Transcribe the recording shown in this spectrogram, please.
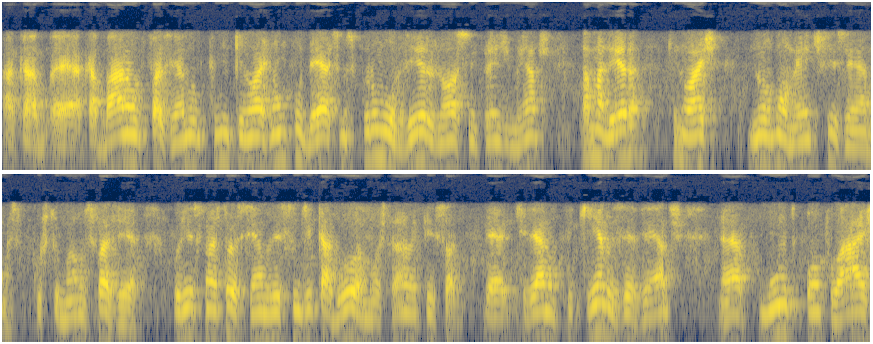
acab, é, acabaram fazendo com que nós não pudéssemos promover os nossos empreendimentos da maneira que nós normalmente fizemos, costumamos fazer. Por isso nós trouxemos esse indicador mostrando que só é, tiveram pequenos eventos né, muito pontuais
